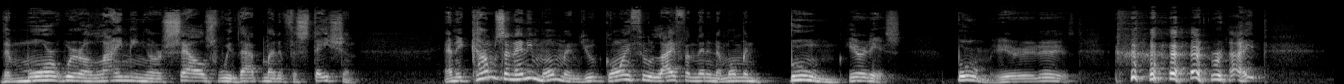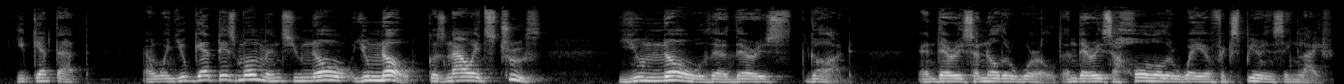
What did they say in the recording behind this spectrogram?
the more we're aligning ourselves with that manifestation. And it comes in any moment. You're going through life, and then in a moment, boom, here it is. Boom, here it is. right? You get that. And when you get these moments, you know, you know, because now it's truth. You know that there is God and there is another world and there is a whole other way of experiencing life.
